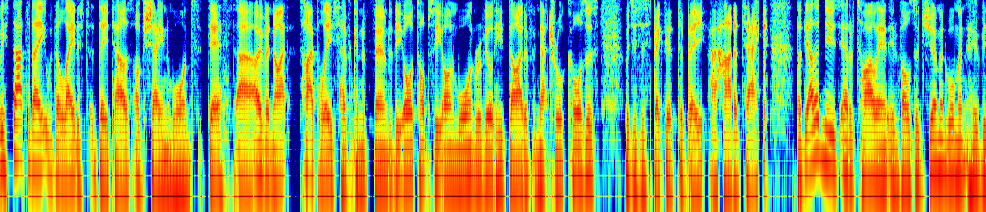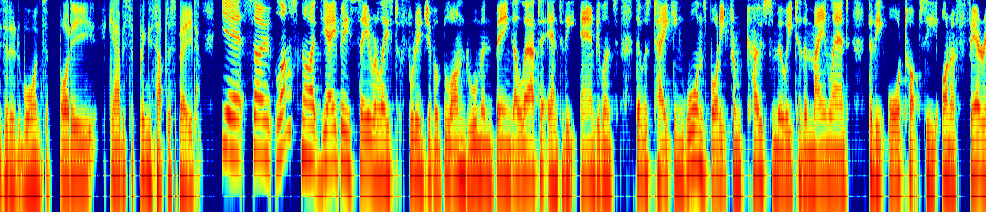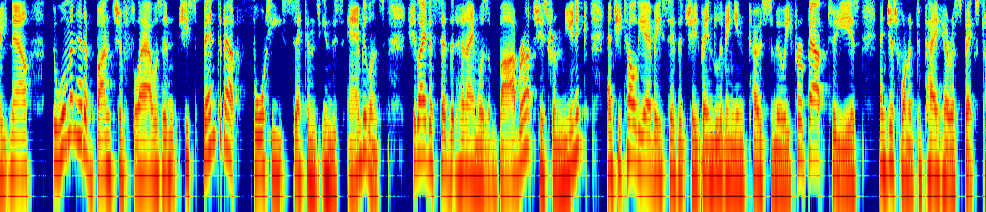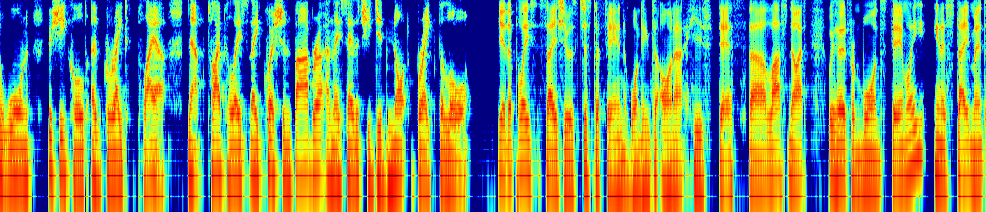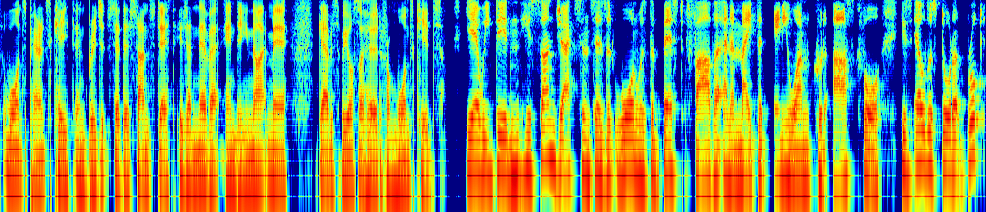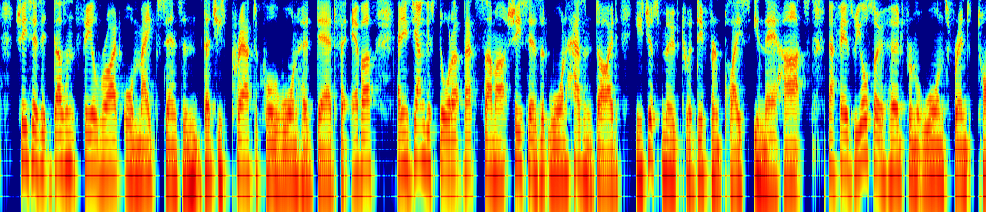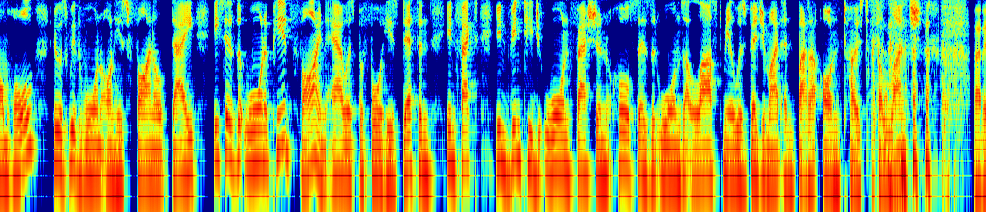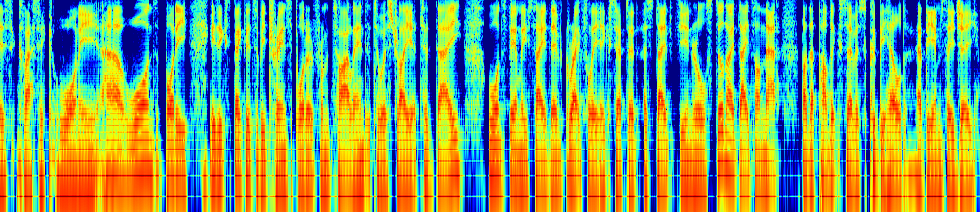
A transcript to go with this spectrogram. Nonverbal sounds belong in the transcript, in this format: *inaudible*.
We start today with the latest details of Shane Warne's death. Uh, overnight, Thai police have confirmed the autopsy on Warne revealed he died of natural causes, which is suspected to be a heart attack. But the other news out of Thailand involves a German woman who visited Warne's body. Gabs, bring us up to speed. Yeah, so last night the ABC released footage of a blonde woman being allowed to enter the ambulance that was taking Warne's body from Koh Samui to the mainland for the autopsy on a ferry. Now, now, the woman had a bunch of flowers and she spent about 40 seconds in this ambulance. She later said that her name was Barbara. She's from Munich and she told the ABC that she'd been living in Koh Samui for about two years and just wanted to pay her respects to Warne, who she called a great player. Now, Thai police, they questioned Barbara and they say that she did not break the law. Yeah, the police say she was just a fan wanting to honour his death. Uh, last night, we heard from Warne's family. In a statement, Warne's parents, Keith and Bridget, said their son's death is a never ending nightmare. Gabs, we also heard from Warne's kids. Yeah, we did. And his son Jackson says that Warne was the best father and a mate that anyone could ask for. His eldest daughter, Brooke, she says it doesn't feel right or make sense and that she's proud to call Warne her dad forever. And his youngest daughter, that summer, she she says that Warne hasn't died, he's just moved to a different place in their hearts. Now, Fez, we also heard from Warne's friend Tom Hall, who was with Warne on his final day. He says that Warne appeared fine hours before his death, and in fact, in vintage Warne fashion, Hall says that Warne's last meal was Vegemite and butter on toast for lunch. *laughs* that is classic Warney. Uh, Warne's body is expected to be transported from Thailand to Australia today. Warne's family say say they've gratefully accepted a state funeral. Still no dates on that, but the public service could be held at the MCG.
